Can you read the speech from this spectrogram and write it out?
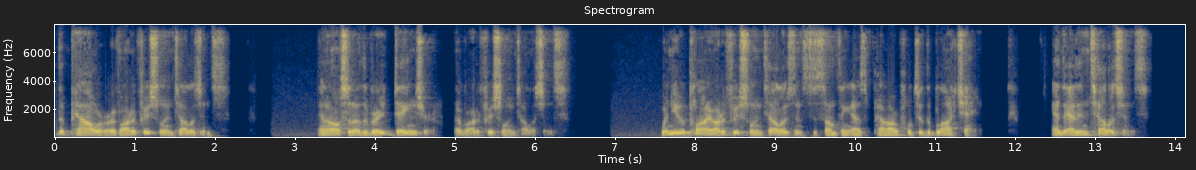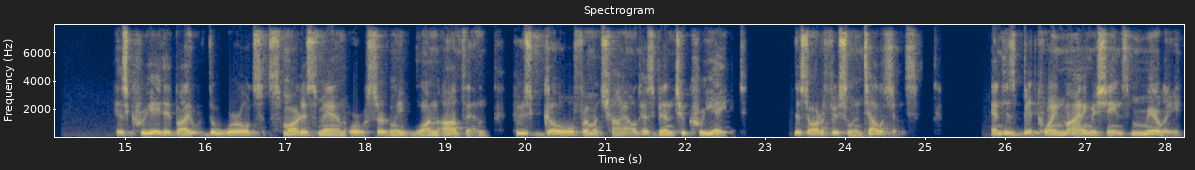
the power of artificial intelligence. And I also know the very danger of artificial intelligence. When you apply artificial intelligence to something as powerful to the blockchain, and that intelligence is created by the world's smartest man, or certainly one of them, whose goal from a child has been to create this artificial intelligence. And his Bitcoin mining machines merely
